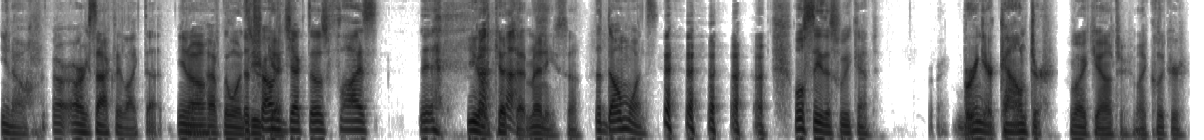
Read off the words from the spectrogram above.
you know, are, are exactly like that. You know, half the ones the you trout catch. eject those flies, You don't catch that many, so the dumb ones. We'll see this weekend. Bring your counter. my counter, my clicker.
